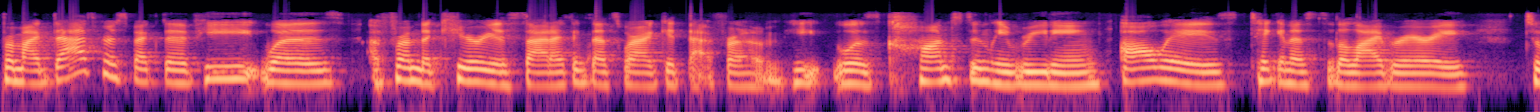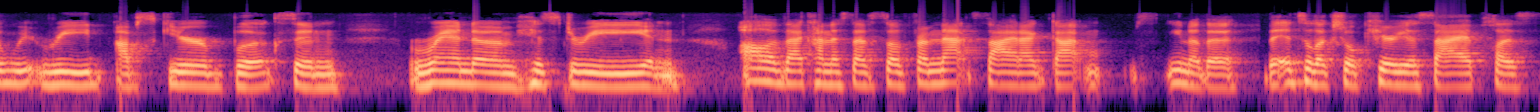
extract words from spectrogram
From my dad's perspective, he was uh, from the curious side. I think that's where I get that from. He was constantly reading, always taking us to the library to re- read obscure books and random history and all of that kind of stuff. So from that side, I got you know the the intellectual curious side plus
